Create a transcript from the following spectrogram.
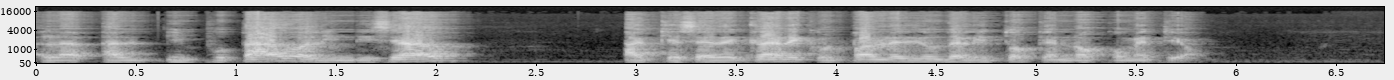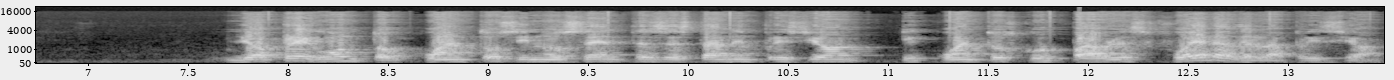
al imputado, al indiciado, a que se declare culpable de un delito que no cometió. Yo pregunto, ¿cuántos inocentes están en prisión y cuántos culpables fuera de la prisión?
